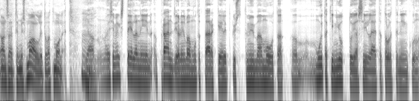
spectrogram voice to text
ansaitsemismallit ovat monet. Mm. Ja no esimerkiksi teillä niin brändi on ilman muuta tärkeä, eli pystytte myymään muuta, muitakin juttuja sillä, että te olette niin kuin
